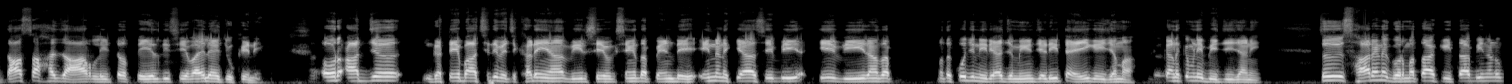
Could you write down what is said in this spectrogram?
10000 ਲੀਟਰ ਤੇਲ ਦੀ ਸੇਵਾ ਇਹ ਲੈ ਚੁੱਕੇ ਨੇ। ਔਰ ਅੱਜ ਗੱਟੇ ਬਾਦਸ਼ਾਹ ਦੇ ਵਿੱਚ ਖੜੇ ਆ ਵੀਰ ਸੇਵਕ ਸਿੰਘ ਦਾ ਪਿੰਡ ਏ। ਇਹਨਾਂ ਨੇ ਕਿਹਾ ਸੀ ਵੀ ਇਹ ਵੀਰਾਂ ਦਾ ਮਤਲਬ ਕੁਝ ਨਹੀਂ ਰਿਹਾ ਜ਼ਮੀਨ ਜਿਹੜੀ ਢਹਿ ਹੀ ਗਈ ਜਮਾ ਕਣਕ ਵੀ ਨਹੀਂ ਬੀਜੀ ਜਾਣੀ। ਤੇ ਸਾਰਿਆਂ ਨੇ ਗੁਰਮਤਾ ਕੀਤਾ ਵੀ ਇਹਨਾਂ ਨੂੰ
